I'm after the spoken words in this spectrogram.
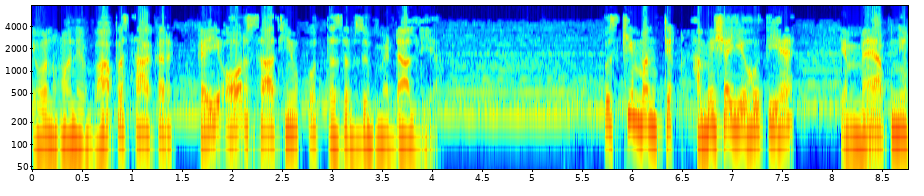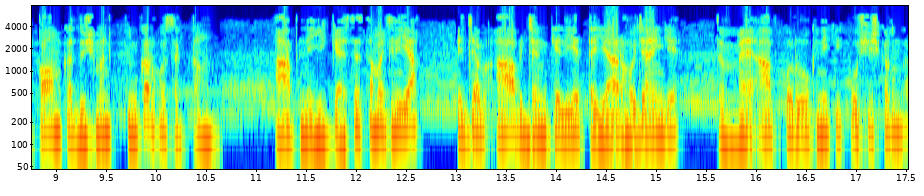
کہ انہوں نے واپس آ کر کئی اور ساتھیوں کو تذبذب میں ڈال دیا۔ اس کی منطق ہمیشہ یہ ہوتی ہے کہ میں اپنی قوم کا دشمن کیوں کر ہو سکتا ہوں؟ آپ نے یہ کیسے سمجھ لیا کہ جب آپ جنگ کے لیے تیار ہو جائیں گے تو میں آپ کو روکنے کی کوشش کروں گا؟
